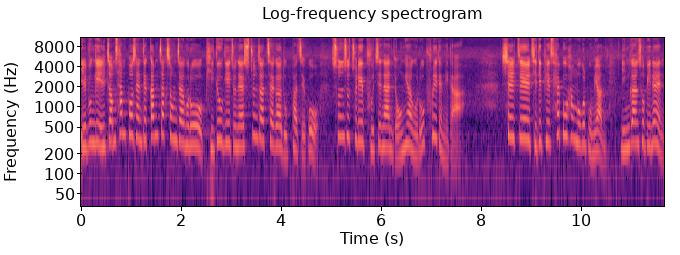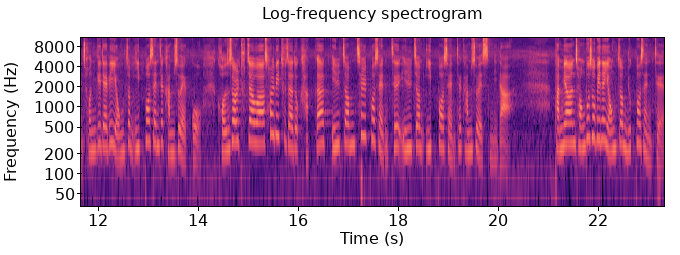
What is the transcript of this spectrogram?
1분기 1.3% 깜짝 성장으로 비교 기준의 수준 자체가 높아지고 순수출이 부진한 영향으로 풀이됩니다. 실질 GDP 세부 항목을 보면 민간 소비는 전기 대비 0.2% 감소했고 건설 투자와 설비 투자도 각각 1.7%, 1.2% 감소했습니다. 반면 정부 소비는 0.6%,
